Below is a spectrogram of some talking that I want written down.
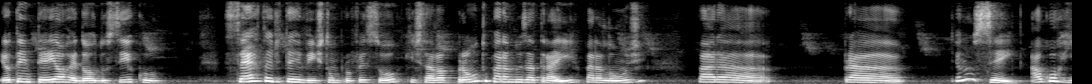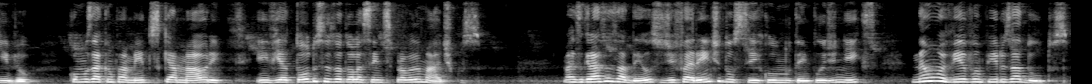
Eu tentei ao redor do círculo, certa de ter visto um professor que estava pronto para nos atrair para longe, para para eu não sei, algo horrível, como os acampamentos que a Maury envia a todos seus adolescentes problemáticos. Mas graças a Deus, diferente do círculo no templo de Nix, não havia vampiros adultos.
